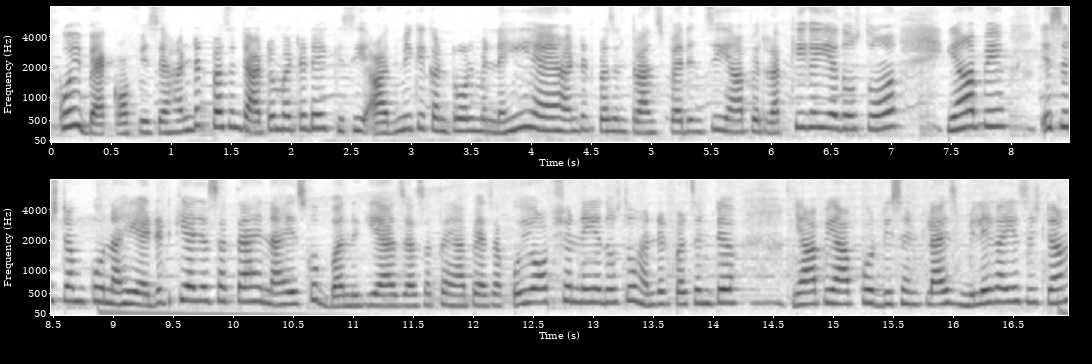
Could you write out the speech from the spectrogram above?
कोई बैक ऑफ़िस है। हंड्रेड परसेंट ऑटोमेटेड है। किसी आदमी के कंट्रोल में नहीं है। हंड्रेड परसेंट ट्रांसपेरेंसी यहाँ पे रखी गई है दोस्तों। यहाँ पे इस सिस्टम को ना ही एडिट किया जा सकता है, ना ही इसको बंद किया जा सकता है। यहाँ पे ऐसा कोई ऑप्शन नहीं है दोस्तों। हंड्रेड परसेंट यहाँ पे आपको डिसेंट्रलाइज मिलेगा ये सिस्टम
